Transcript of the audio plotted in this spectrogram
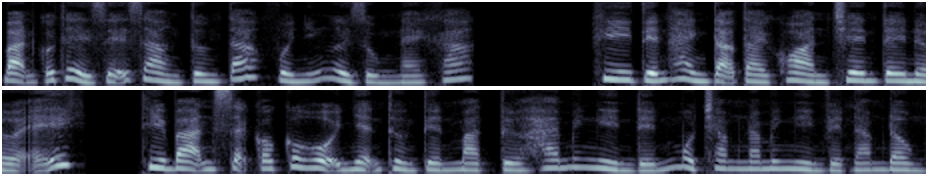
bạn có thể dễ dàng tương tác với những người dùng này khác. Khi tiến hành tạo tài khoản trên TNX, thì bạn sẽ có cơ hội nhận thưởng tiền mặt từ 20.000 đến 150.000 Việt Nam đồng.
